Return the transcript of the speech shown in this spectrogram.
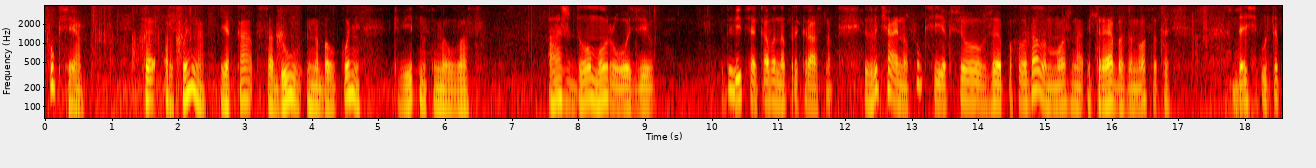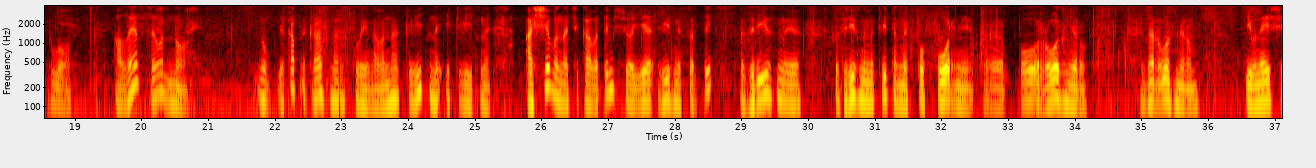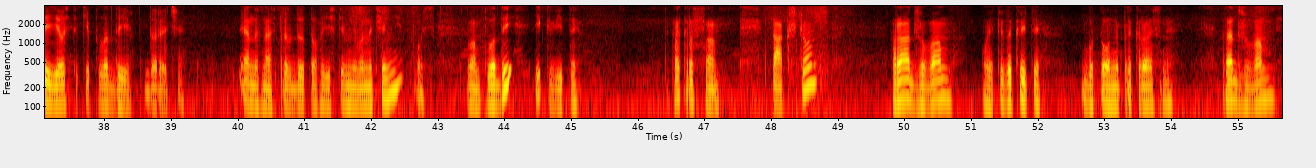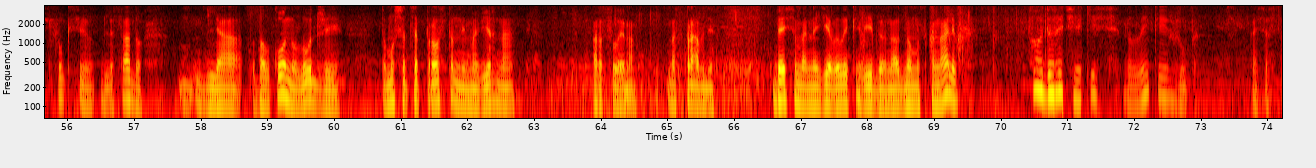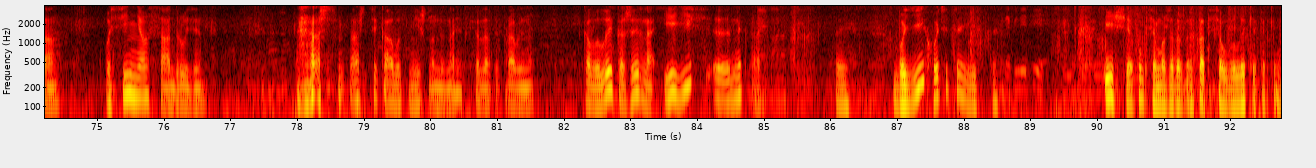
Фуксія це рослина, яка в саду і на балконі квітнутиме у вас аж до морозів. Дивіться, яка вона прекрасна. Звичайно, фуксії, якщо вже похолодало, можна і треба заносити десь у тепло. Але все одно, ну, яка прекрасна рослина, вона квітне і квітне. А ще вона цікава тим, що є різні сорти з, різною, з різними квітами по формі, е, по розміру, за розміром. І в неї ще є ось такі плоди, до речі. Я не знаю з приводу того, їстівні вони чи ні. Ось вам плоди і квіти. Така краса. Так що раджу вам. Ой, які закриті бутони прекрасні. Раджу вам фуксію для саду, для балкону, лоджії, тому що це просто неймовірна рослина. Насправді. Десь у мене є велике відео на одному з каналів. О, до речі, якийсь великий жук. Якась оса. Осіння оса, друзі. Аж, аж цікаво, смішно, не знаю, як сказати правильно. Така велика, жирна і їсть е, нектар. Цей. Бо їй хочеться їсти. І ще фуксія може розростатися у великий такий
